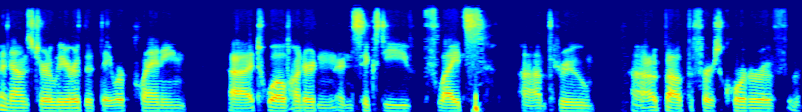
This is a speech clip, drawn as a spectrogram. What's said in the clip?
announced earlier that they were planning uh, 1,260 flights um, through uh, about the first quarter of, of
